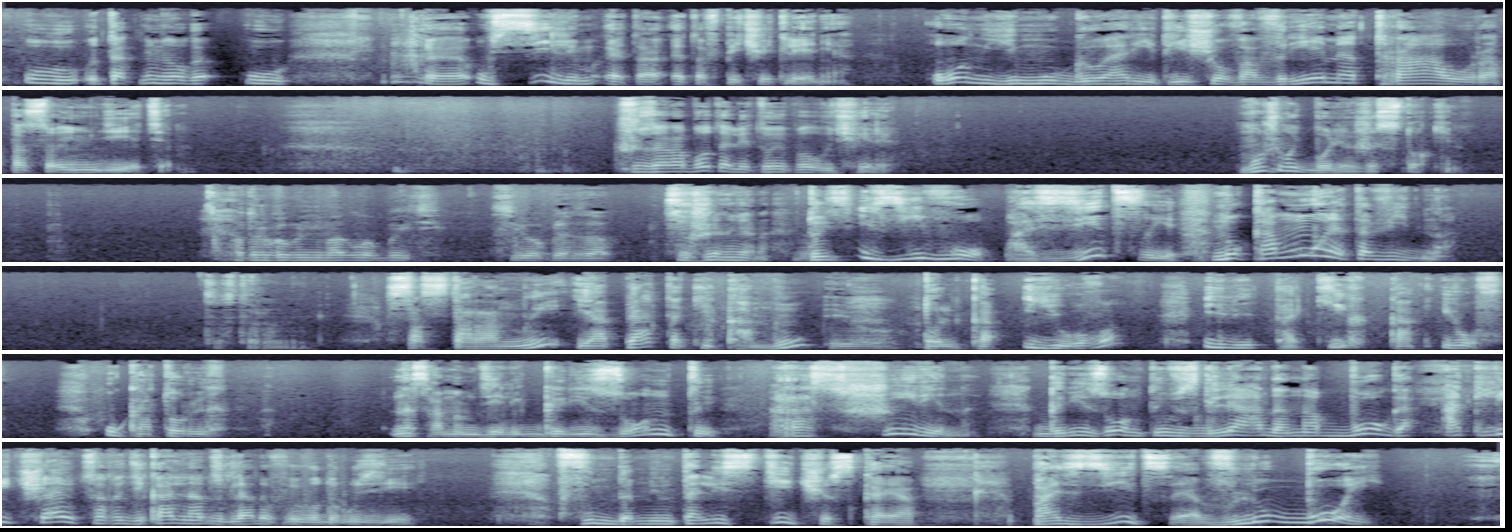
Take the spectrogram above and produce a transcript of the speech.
у, так немного у, э, усилим это, это впечатление. Он ему говорит еще во время траура по своим детям, что заработали, то и получили. Может быть более жестоким. По-другому не могло быть с его глаза. Совершенно верно. То есть из его позиции, но кому это видно? Со стороны. Со стороны и опять-таки кому? Иова. Только Иова или таких, как Иов, у которых на самом деле горизонты расширены, горизонты взгляда на Бога отличаются радикально от взглядов его друзей. Фундаменталистическая позиция в любой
